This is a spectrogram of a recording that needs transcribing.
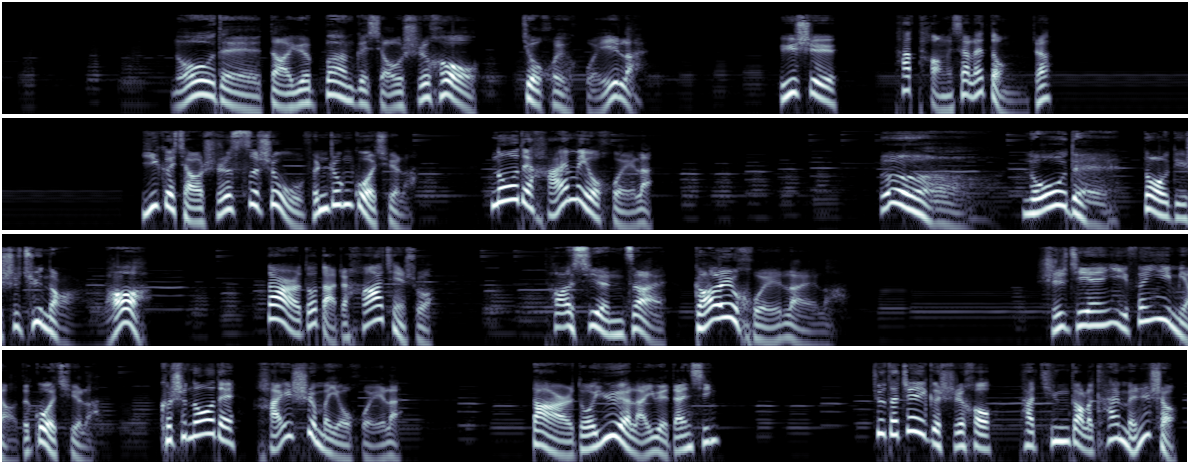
诺德大约半个小时后就会回来。于是，他躺下来等着。一个小时四十五分钟过去了，诺德还没有回来。呃，诺德到底是去哪儿了？大耳朵打着哈欠说：“他现在该回来了。”时间一分一秒的过去了，可是诺德还是没有回来。大耳朵越来越担心。就在这个时候，他听到了开门声。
